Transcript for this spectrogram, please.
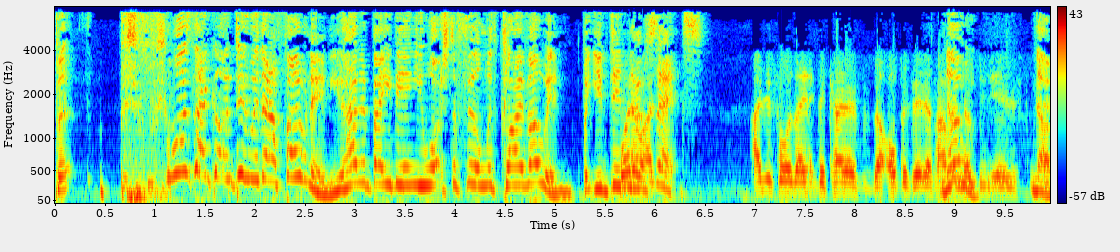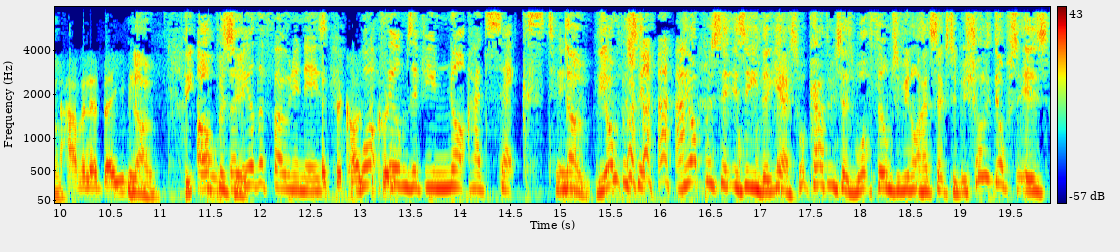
but what's that got to do with our phoning? You had a baby and you watched a film with Clive Owen, but you didn't Well, have I- sex. I just thought that the kind of the opposite of having No. nookie is No. having a baby. No, the Oh, opposite. so the other phoning is, what films have you not had sex to? No, the opposite. the opposite is either yes. What Katherine says. What films have you not had sex to? But surely the opposite is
